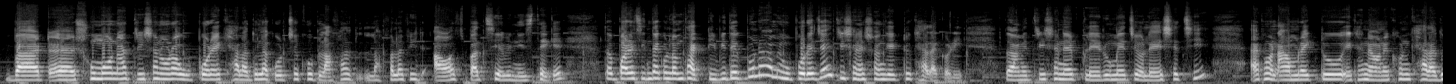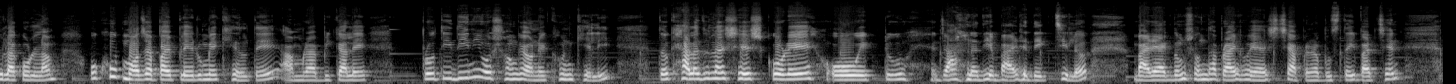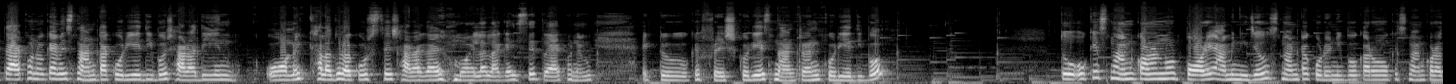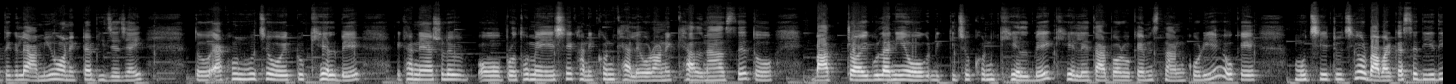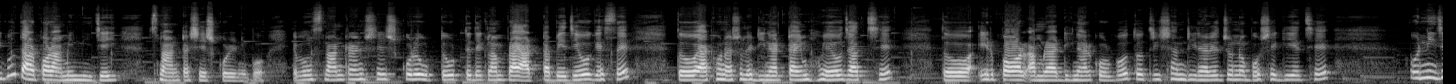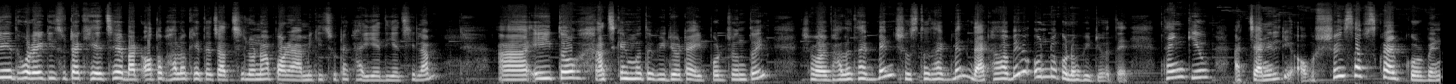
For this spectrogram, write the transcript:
বাট সুমন আর তৃষান ওরা উপরে খেলাধুলা করছে, খুব লাফা, লাফালাফির আওয়াজ পাচ্ছি আমি নিচ থেকে। তো পরে চিন্তা করলাম, থাক, টিভি দেখব না, আমি উপরে যাই, তৃষানের সঙ্গে একটু খেলা করি। তো আমি তৃষানের প্লে রুমে চলে এসেছি। এখন আমরা একটু এখানে অনেকক্ষণ খেলাধুলা করলাম। ও খুব মজা পায় প্লে রুমে খেলতে। আমরা বিকালে প্রতিদিনই ওর সঙ্গে অনেকক্ষণ খেলি। তো খেলাধুলা শেষ করে ও একটু জানলা দিয়ে বাইরে দেখছিল। বাইরে একদম সন্ধ্যা প্রায় হয়ে আসছে, আপনারা বুঝতেই পারছেন। তো এখন ওকে আমি স্নানটা করিয়ে দিব। সারাদিন ও অনেক খেলাধুলা করছে, সারা গায়ে ময়লা লাগাইছে। তো এখন আমি একটু ওকে ফ্রেশ করিয়ে স্নান টান করিয়ে দিব। তো ওকে স্নান করানোর পরে আমি নিজেও স্নানটা করে নিব, কারণ ওকে স্নান করাতে গেলে আমিও অনেকটা ভিজে যাই। তো এখন হচ্ছে ও একটু খেলবে। এখানে আসলে ও প্রথমে এসে খানিকক্ষণ খেলে, ওর অনেক খেলনা আছে। তো বাদ টয়গুলা নিয়ে ও কিছুক্ষণ খেলবে, খেলে তারপর ওকে আমি স্নান করিয়ে ওকে মুছিয়ে টুছিয়ে ওর বাবার কাছে দিয়ে দিব, তারপর আমি নিজেই স্নানটা শেষ করে নিব। এবং স্নান টান শেষ করে উঠতে উঠতে দেখলাম প্রায় আটটা বেজেও গেছে। তো এখন আসলে ডিনার টাইম হয়েও যাচ্ছে। তো এরপর আমরা ডিনার করব। তো তৃষান ডিনারের জন্য বসে গিয়েছে। ও নিজে ধরে কিছুটা খেয়েছে, বাট অত ভালো খেতে চাচ্ছিল না। পরে আমি কিছুটা খাইয়ে দিয়েছিলাম। এই তো আজকের মতো ভিডিওটা এই পর্যন্তই। সবাই ভালো থাকবেন, সুস্থ থাকবেন। দেখা হবে অন্য কোনো ভিডিওতে। থ্যাংক ইউ আর চ্যানেলটি অবশ্যই সাবস্ক্রাইব করবেন।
